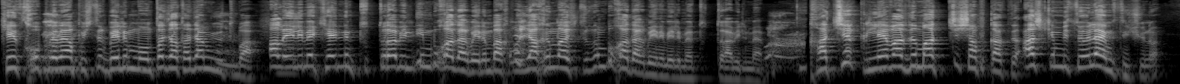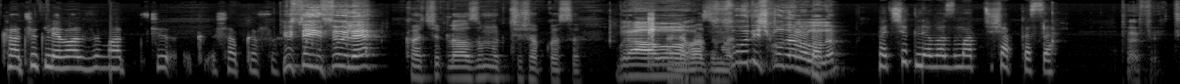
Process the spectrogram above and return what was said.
Kes kopyala yapıştır benim montaj atacağım YouTube'a Al elime kendim tutturabildiğim bu kadar benim bak yakınlaştırdım bu kadar benim elime tutturabilmem Kaçık levazımatçı şapkası Aşkım bir söyler misin şunu Kaçık levazımatçı şapkası. Hüseyin söyle Kaçık lazımlıkçı şapkası. Bravo. Levazımat. Sudişko'dan alalım. Kaçık levazımatçı şapkası. Perfect.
